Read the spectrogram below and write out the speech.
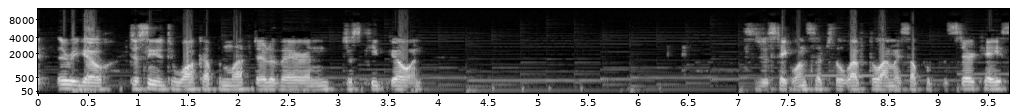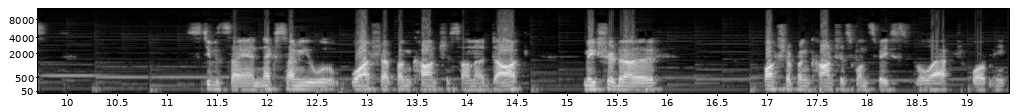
Yep, there we go. Just needed to walk up and left out of there and just keep going. So just take one step to the left to line myself with the staircase. Stupid Cyan, next time you wash up unconscious on a dock, make sure to wash up unconscious one space to the left for me.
